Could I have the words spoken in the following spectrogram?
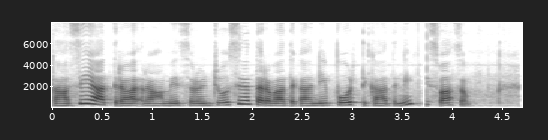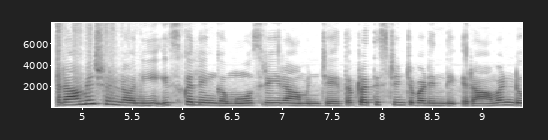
కాశీయాత్ర రామేశ్వరం చూసిన తర్వాత కానీ పూర్తి కాదని విశ్వాసం. రామేశ్వరంలోని ఇసుకలింగము శ్రీరాముని చేత ప్రతిష్ఠించబడింది. రావణుడు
